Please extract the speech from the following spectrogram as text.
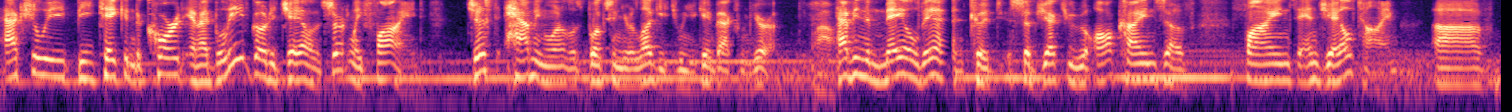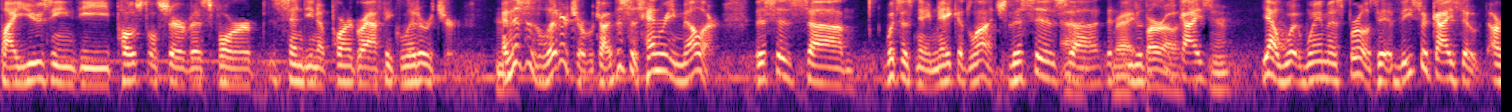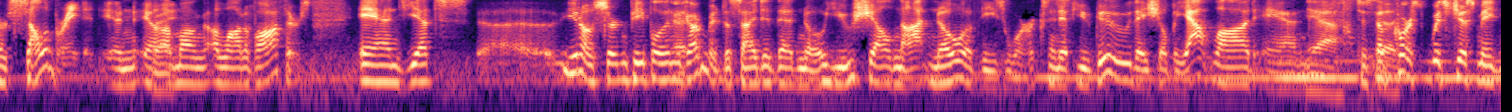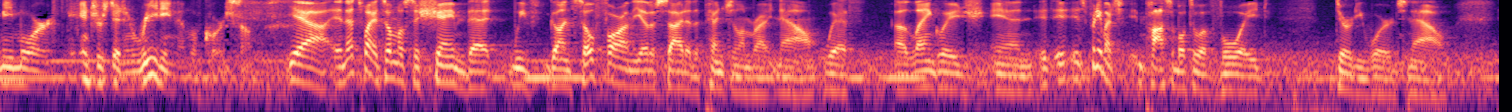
actually be taken to court and I believe go to jail and certainly fined just having one of those books in your luggage when you came back from Europe. Wow. Having them mailed in could subject you to all kinds of fines and jail time uh, by using the postal service for sending a pornographic literature. Mm. And this is literature we're talking. This is Henry Miller. This is um, what's his name? Naked Lunch. This is uh, uh, right. you know, this is guys. Yeah. Yeah, William S. Burroughs. These are guys that are celebrated in, uh, among a lot of authors and yet, uh, you know, certain people in the government decided that no, you shall not know of these works, and if you do, they shall be outlawed. And yeah, just of course, which just made me more interested in reading them. Of course, so yeah, and that's why it's almost a shame that we've gone so far on the other side of the pendulum right now with uh, language, and it, it's pretty much impossible to avoid dirty words now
